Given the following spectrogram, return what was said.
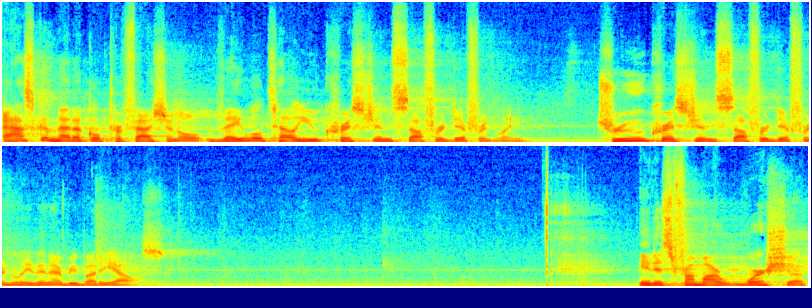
Ask a medical professional, they will tell you Christians suffer differently. True Christians suffer differently than everybody else. It is from our worship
